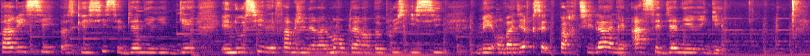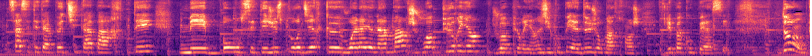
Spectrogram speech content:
par ici. Parce qu'ici c'est bien irrigué. Et nous aussi les femmes généralement on perd un peu plus ici. Mais on va dire que cette partie là elle est assez bien irriguée ça c'était un petit aparté mais bon c'était juste pour dire que voilà il y en a marre je vois plus rien je vois plus rien j'ai coupé il y a deux jours ma frange je l'ai pas coupé assez donc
